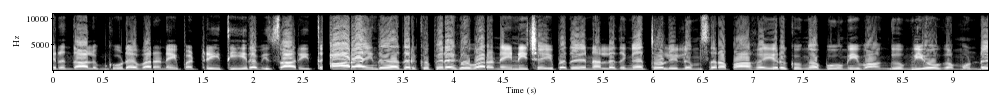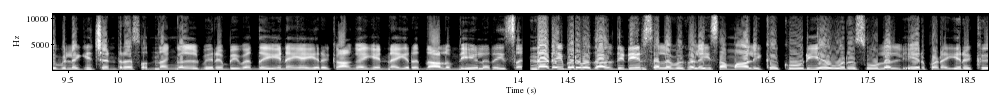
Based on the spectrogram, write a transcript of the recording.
இருந்தாலும் கூட வரனை பற்றி தீர விசாரித்து ஆராய்ந்து அதற்கு பிறகு வரனை நிச்சயிப்பது நல்லதுங்க. தொழிலும் சிறப்பாக இருக்குங்க. பூமி வாங்கும் யோகம் உண்டு. விலகி சென்ற சொந்தங்கள் விரும்பி வந்து இணைய இருக்காங்க. என்ன இருந்தாலும் ஏழரை நடைபெறுவதால் திடீர் செலவுகளை சமாளிக்க கூடிய ஒரு சூழல் ஏற்பட இருக்கு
